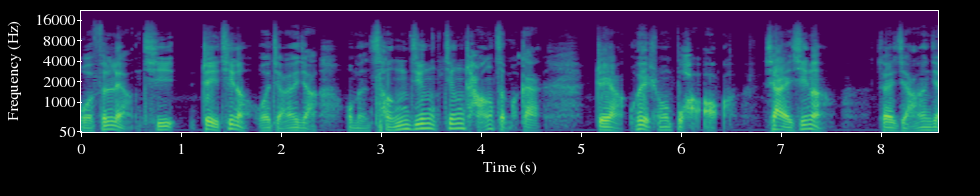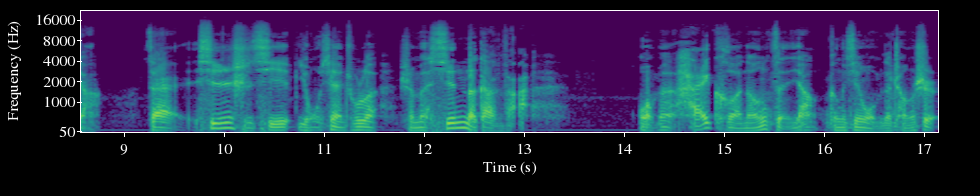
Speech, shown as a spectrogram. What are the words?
我分两期。这一期呢，我讲一讲我们曾经经常怎么干，这样为什么不好。下一期呢，再讲一讲在新时期涌现出了什么新的干法。我们还可能怎样更新我们的城市？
